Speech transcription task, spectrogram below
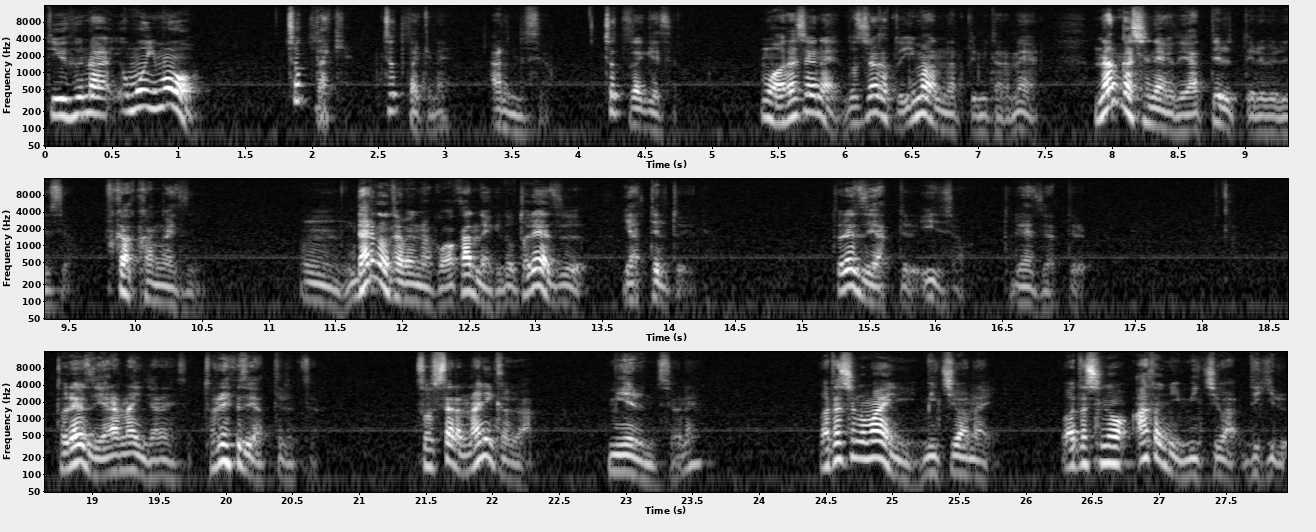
ていうふうな思いもちょっとだけちょっとだけねあるんですよ。ちょっとだけですよ。もう私はねどちらかと今になってみたらねなんかしないけどやってるってレベルですよ。深く考えずに。うん。誰のためなのか分かんないけどとりあえずやってるという。ねとりあえずやってる。いいでしょ。とりあえずやってる。とりあえずやらないんじゃないんですよ。とりあえずやってるんですよ。そしたら何かが見えるんですよね。私の前に道はない。私の後に道はできるっ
